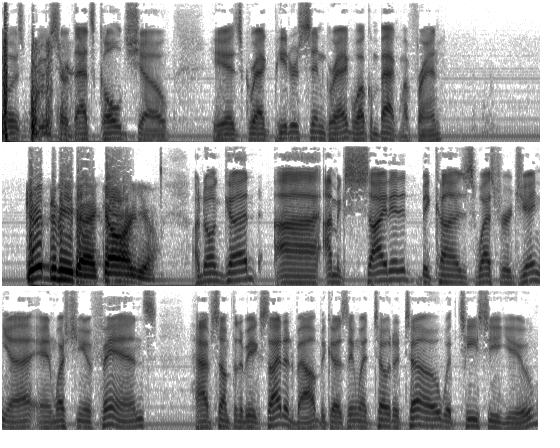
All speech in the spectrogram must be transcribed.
co producer of That's Gold Show. He is Greg Peterson. Greg, welcome back, my friend. Good to be back. How are you? I'm doing good. Uh, I'm excited because West Virginia and West Virginia fans have something to be excited about because they went toe to toe with TCU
